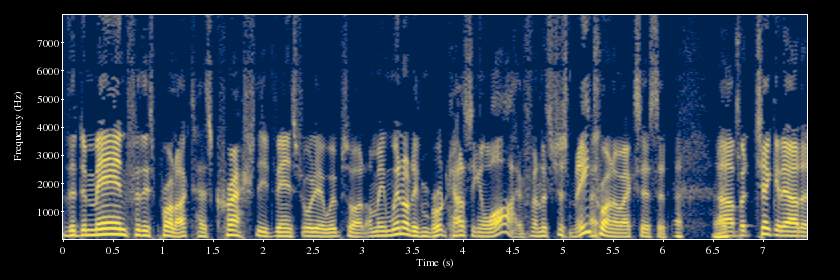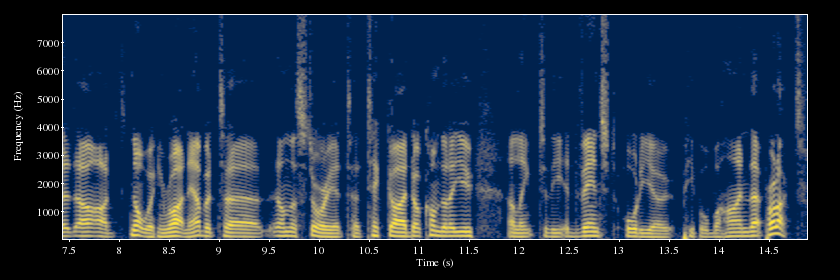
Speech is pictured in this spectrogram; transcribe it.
The demand for this product has crashed the Advanced Audio website. I mean, we're not even broadcasting live, and it's just me trying to access it. Uh, but check it out. At, uh, it's not working right now, but uh, on the story at uh, techguide.com.au, a link to the advanced audio people behind that product.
